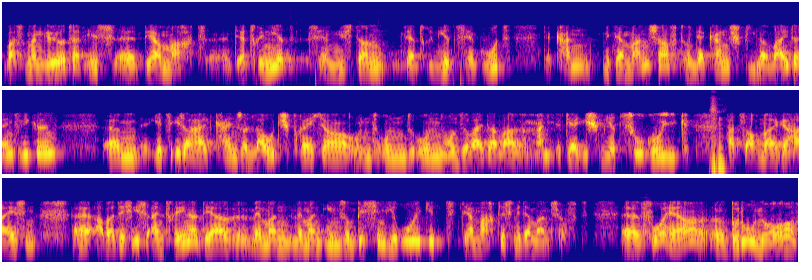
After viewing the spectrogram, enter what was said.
was man gehört hat, ist, äh, der macht, der trainiert sehr nüchtern, der trainiert sehr gut, der kann mit der Mannschaft und der kann Spieler weiterentwickeln. Ähm, jetzt ist er halt kein so Lautsprecher und und und und so weiter. War, man, der ist mir zu ruhig, hat es auch mal geheißen. Äh, aber das ist ein Trainer, der, wenn man wenn man ihm so ein bisschen die Ruhe gibt, der macht es mit der Mannschaft. Äh, vorher äh, Bruno,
